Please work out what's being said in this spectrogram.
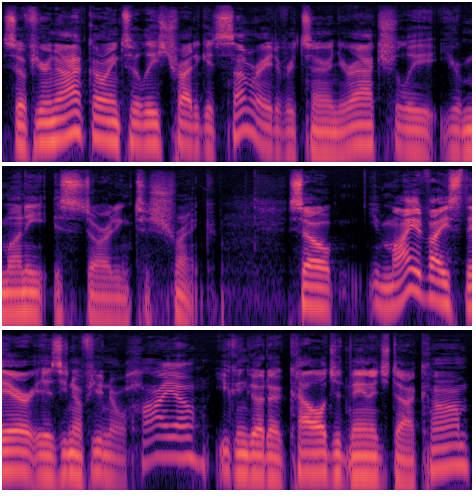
So if you're not going to at least try to get some rate of return, you're actually your money is starting to shrink. So my advice there is, you know, if you're in Ohio, you can go to collegeadvantage.com.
